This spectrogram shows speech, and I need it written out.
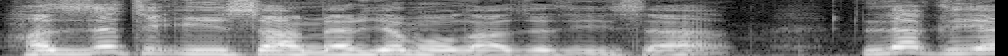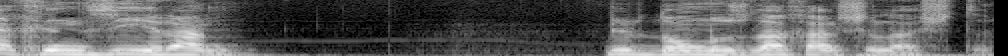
Hazreti İsa, Meryem oğlu Hazreti İsa, lakiye hınziran, bir domuzla karşılaştı.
